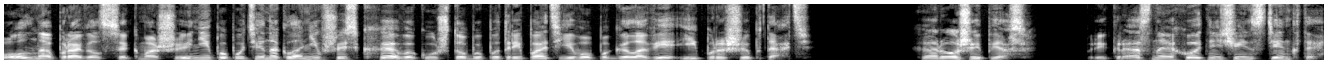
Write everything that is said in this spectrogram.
Кол направился к машине, по пути наклонившись к Хэвоку, чтобы потрепать его по голове и прошептать. «Хороший пес. Прекрасные охотничьи инстинкты.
